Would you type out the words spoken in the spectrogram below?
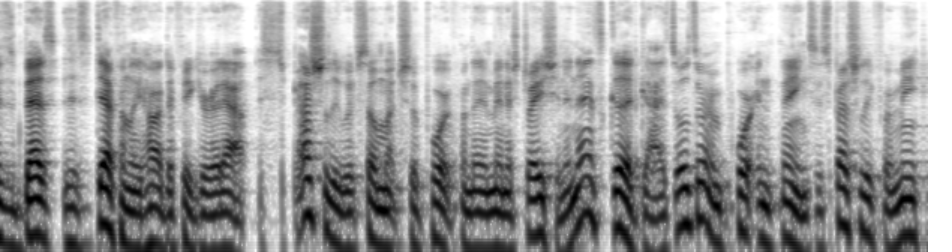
It's best. It's definitely hard to figure it out, especially with so much support from the administration, and that's good, guys. Those are important things, especially for me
